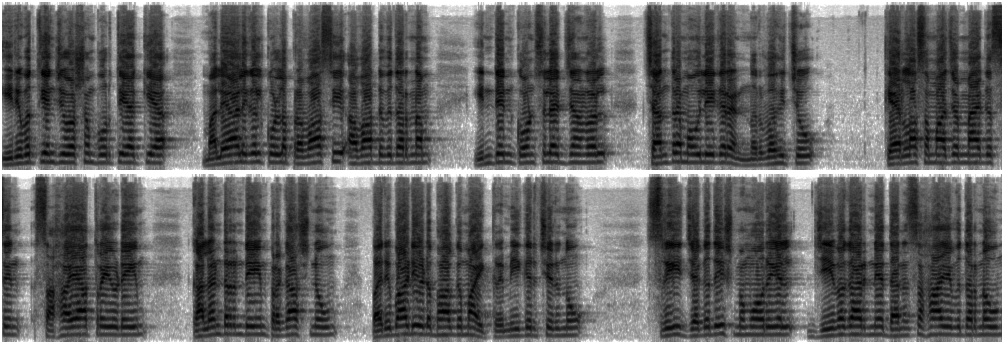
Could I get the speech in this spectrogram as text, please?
ഇരുപത്തിയഞ്ച് വർഷം പൂർത്തിയാക്കിയ മലയാളികൾക്കുള്ള പ്രവാസി അവാർഡ് വിതരണം ഇന്ത്യൻ കോൺസുലേറ്റ് ജനറൽ ചന്ദ്രമൗലീകരൻ നിർവഹിച്ചു. കേരള സമാജം മാഗസിൻ സഹയാത്രയുടെയും കലണ്ടറിന്റെയും പ്രകാശനവും പരിപാടിയുടെ ഭാഗമായി ക്രമീകരിച്ചിരുന്നു. ശ്രീ ജഗദീഷ് മെമ്മോറിയൽ ജീവകാരുണ്യ ധനസഹായ വിതരണവും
